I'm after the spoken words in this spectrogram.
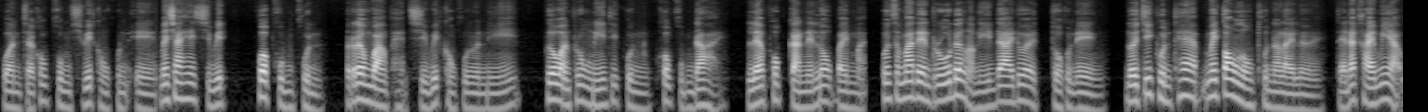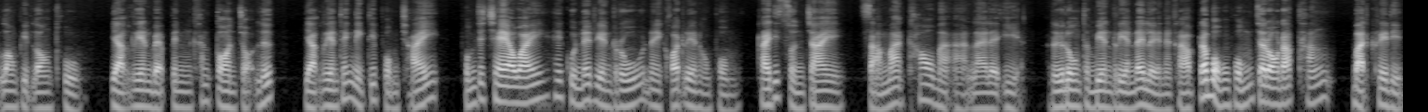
ควรจะควบคุมชีวิตของคุณเอง ไม่ใช่ให้ชีวิตควบคุมคุณ เริ่มวางแผนชีวิตของคุณวันนี้ เพื่อวันพรุ่งนี้ที่คุณควบคุมได้ แล้วพบกันในโลกใบใหม่ คุณสามารถเรียนรู้เรื่องเหล่านี้ได้ด้วยตัวคุณเอง โดยที่คุณแทบไม่ต้องลงทุนอะไรเลย แต่ถ้าใครไม่อยากลองผิดลองถูก อยากเรียนแบบเป็นขั้นตอนเจาะลึก อยากเรียนเทคนิคที่ผมใช้ ผมจะแชร์ไว้ให้คุณได้เรียนรู้ในคอร์สเรียนของผม ใครที่สนใจสามารถเข้ามาอ่านรายละเอียด หรือลงทะเบียนเรียนได้เลยนะครับ ระบบของผมจะรองรับทั้งบัตรเครดิต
